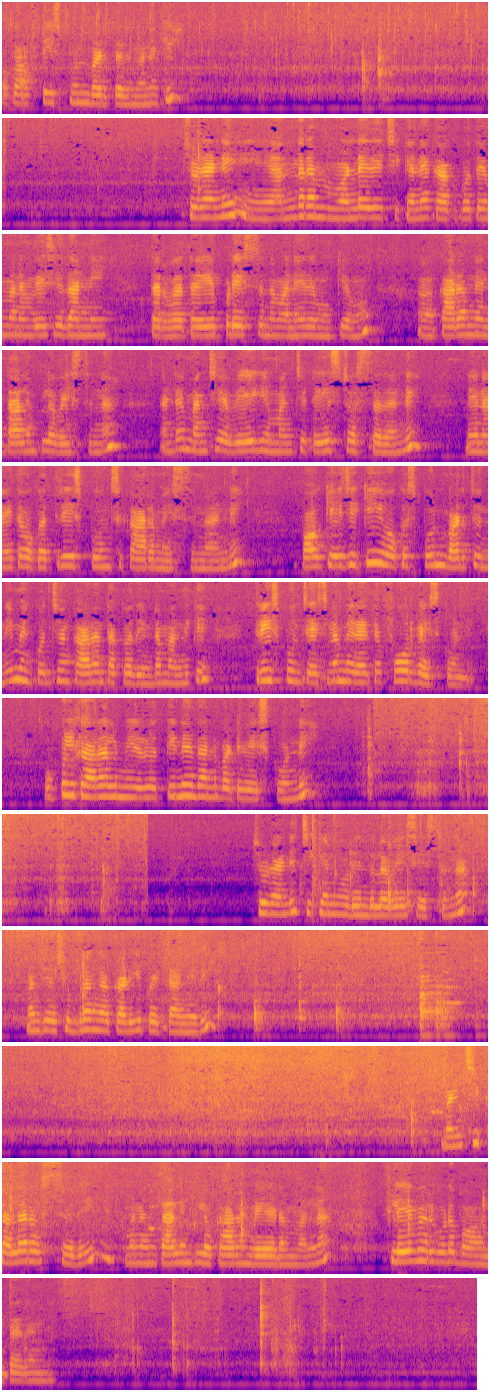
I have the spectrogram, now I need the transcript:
ఒక హాఫ్ టీ స్పూన్ పడుతుంది మనకి. చూడండి అందరం వండేది చికెనే కాకపోతే మనం వేసేదాన్ని తర్వాత ఎప్పుడు వేస్తున్నాం అనేది ముఖ్యము. కారం నేను తాలింపులో వేస్తున్నా. అంటే మంచిగా వేగి మంచి టేస్ట్ వస్తుందండి. నేనైతే ఒక త్రీ స్పూన్స్ కారం వేస్తున్నా అండి. పావు కేజీకి ఒక స్పూన్ పడుతుంది. మేము కొంచెం కారం తక్కువ తింటాం. అందుకే త్రీ స్పూన్స్ వేసినా మీరైతే ఫోర్ వేసుకోండి. ఉప్పులు కారాలు మీరు తినేదాన్ని బట్టి వేసుకోండి. చూడండి చికెన్ కూడా ఇందులో వేసేస్తున్నా. మంచిగా శుభ్రంగా కడిగి పెట్టాను ఇది. మంచి కలర్ వస్తుంది. మనం తాలింపులో కారం వేయడం వల్ల. ఫ్లేవర్ కూడా బాగుంటుందండి.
